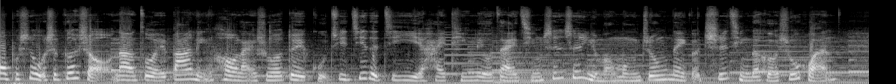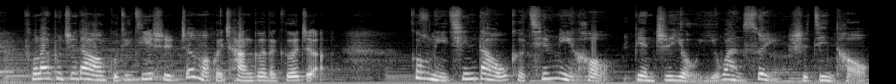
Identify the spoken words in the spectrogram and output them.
若不是我是歌手，那作为八零后来说，对古巨基的记忆还停留在《情深深雨蒙蒙中那个痴情的何书桓，从来不知道古巨基是这么会唱歌的歌者。共你亲到无可亲密后，便知友谊万岁是尽头。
